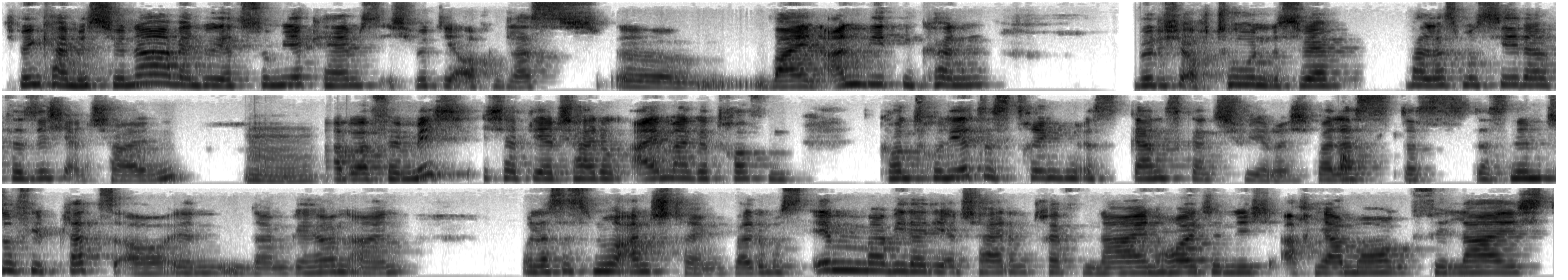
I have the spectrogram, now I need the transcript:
ich bin kein Missionar, wenn du jetzt zu mir kämst, ich würde dir auch ein Glas äh, Wein anbieten können, würde ich auch tun. Das wäre, weil das muss jeder für sich entscheiden. Mhm. Aber für mich, ich habe die Entscheidung einmal getroffen. Kontrolliertes Trinken ist ganz, ganz schwierig, weil das, das, das nimmt so viel Platz auch in deinem Gehirn ein. Und das ist nur anstrengend, weil du musst immer wieder die Entscheidung treffen, nein, heute nicht, ach ja, morgen vielleicht.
